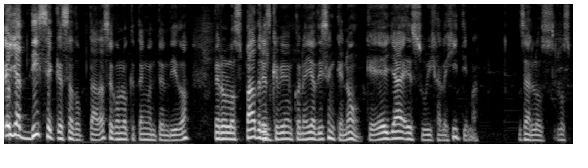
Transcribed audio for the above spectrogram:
ella dice que es adoptada, según lo que tengo entendido, pero los padres que viven con ella dicen que no, que ella es su hija legítima. O sea, los, los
